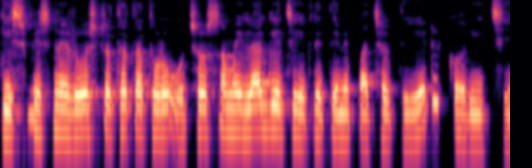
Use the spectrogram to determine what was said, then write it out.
કિસમિસને રોસ્ટ થતાં થોડો ઓછો સમય લાગે છે એટલે તેને પાછળથી એડ કરી છે.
